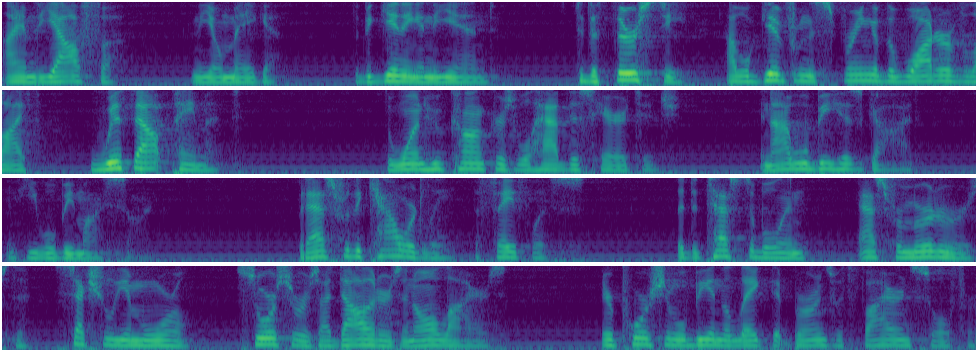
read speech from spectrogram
I am the Alpha and the Omega, the beginning and the end. To the thirsty, I will give from the spring of the water of life without payment. The one who conquers will have this heritage, and I will be his God, and he will be my son. But as for the cowardly, the faithless, the detestable, and as for murderers, the sexually immoral, sorcerers, idolaters, and all liars, their portion will be in the lake that burns with fire and sulfur,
